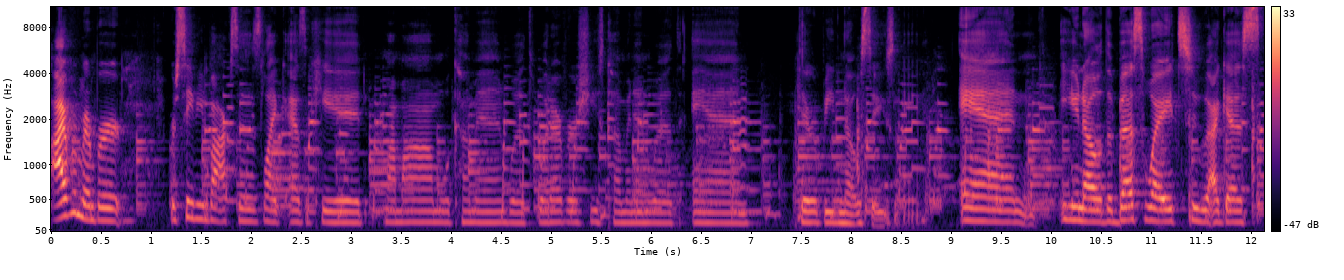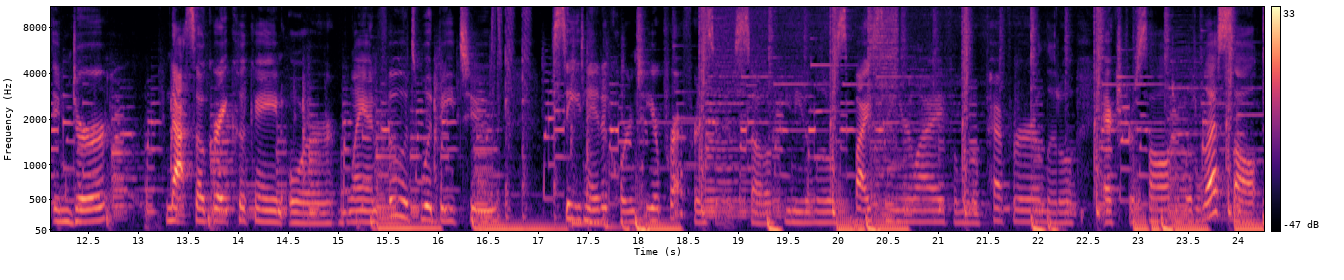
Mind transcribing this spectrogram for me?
I remember receiving boxes like as a kid. My mom would come in with whatever she's coming in with, and there would be no seasoning. And, you know, the best way to, I guess, endure not so great cooking or bland foods would be to season it according to your preferences. So if you need a little spice in your life, a little pepper, a little extra salt, a little less salt,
